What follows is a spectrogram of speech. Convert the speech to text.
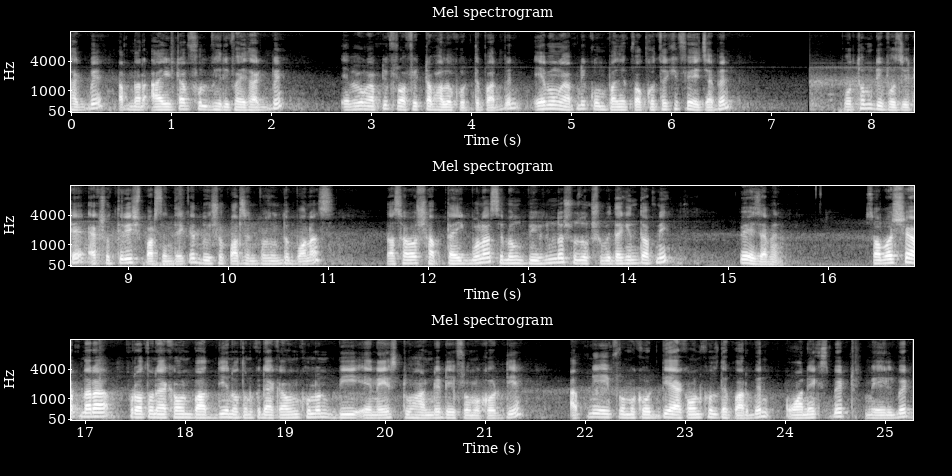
থাকবে, আপনার আইডিটা ফুল ভেরিফাই থাকবে এবং আপনি প্রফিটটা ভালো করতে পারবেন এবং আপনি কোম্পানির পক্ষ থেকে পেয়ে যাবেন প্রথম ডিপোজিটে একশো তিরিশ পার্সেন্ট থেকে দুইশো পার্সেন্ট পর্যন্ত বোনাস তাছাড়াও সাপ্তাহিক বোনাস এবং বিভিন্ন সুযোগ সুবিধা কিন্তু আপনি পেয়ে যাবেন। সো অবশ্যই আপনারা পুরাতন অ্যাকাউন্ট বাদ দিয়ে নতুন করে অ্যাকাউন্ট খুলুন বিএনএস টু হান্ড্রেড এই প্রোমো কোড দিয়ে। আপনি এই প্রোমো কোড দিয়ে অ্যাকাউন্ট খুলতে পারবেন one X bet mail bet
